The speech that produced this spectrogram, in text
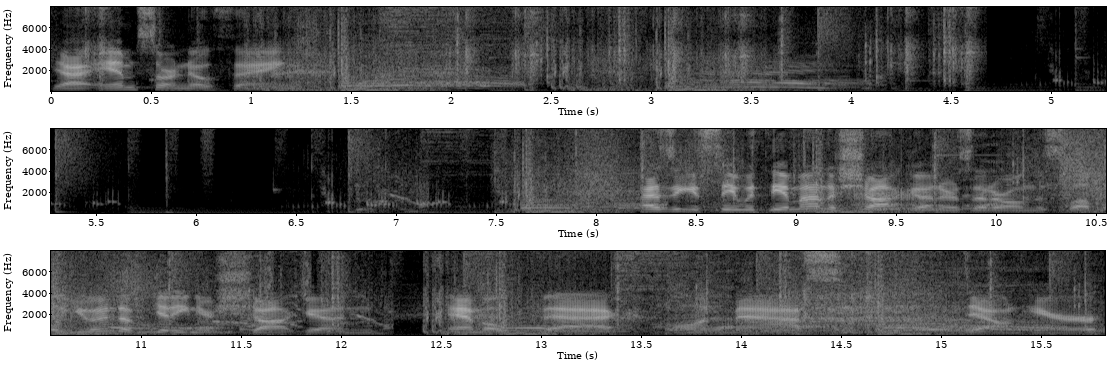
Yeah, imps are no thing. As you can see, with the amount of shotgunners that are on this level, you end up getting your shotgun ammo back on mass down here.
